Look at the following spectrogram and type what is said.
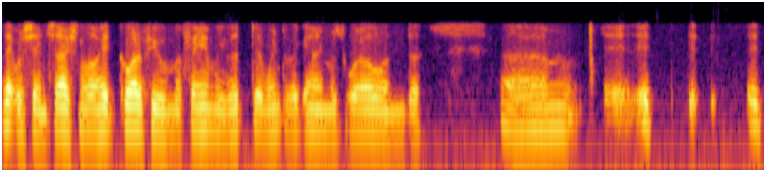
that was sensational. I had quite a few of my family that uh, went to the game as well, and uh, um, it, it it's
